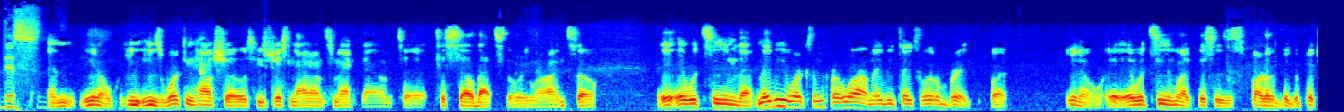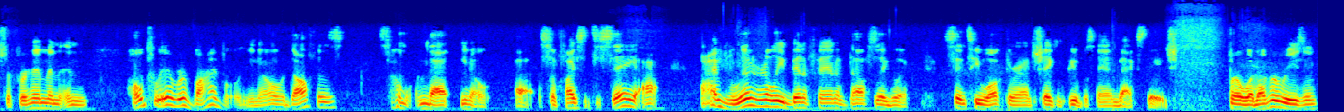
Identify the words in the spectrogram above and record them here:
This. and you know he, he's working house shows. He's just not on SmackDown to to sell that storyline. So it, it would seem that maybe he works them for a while, maybe he takes a little break, but you know it, it would seem like this is part of the bigger picture for him, and, and hopefully a revival. You know, Dolph is someone that you know. Uh, suffice it to say, I I've literally been a fan of Dolph Ziggler since he walked around shaking people's hand backstage. For whatever reason,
